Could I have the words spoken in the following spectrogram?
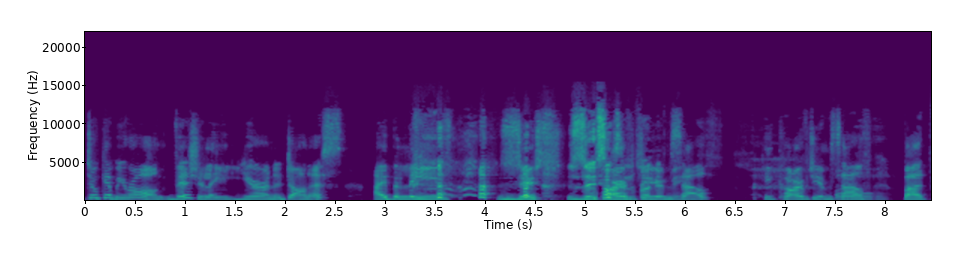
don't get me wrong. Visually, you're an Adonis. I believe Zeus Zeus carved you himself. He carved you himself. Oh. But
